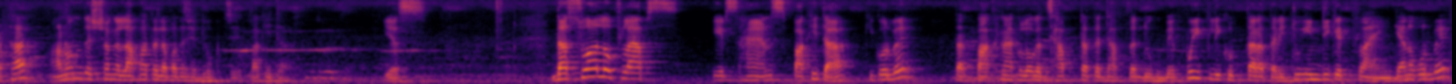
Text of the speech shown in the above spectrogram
অর্থাৎ আনন্দের সঙ্গে লাফাতে লাফাতে সে ঢুকছে পাখিটা। Yes the swallow flaps its hands পাখিটা কি করবে? তার পাখনাগুলোকে ঝাপটাতে ঝাপটা ঢুকবে। কুইকলি খুব তাড়াতাড়ি টু ইন্ডিকেট ফ্লাইং কেন করবে?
